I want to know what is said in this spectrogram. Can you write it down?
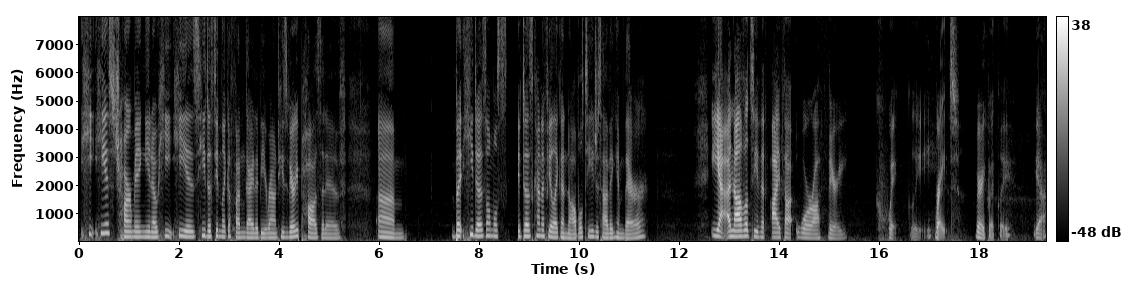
he he is charming you know he he is he does seem like a fun guy to be around. He's very positive. Um but he does almost it does kind of feel like a novelty just having him there. Yeah, a novelty that I thought wore off very quickly. right. Very quickly. Yeah.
